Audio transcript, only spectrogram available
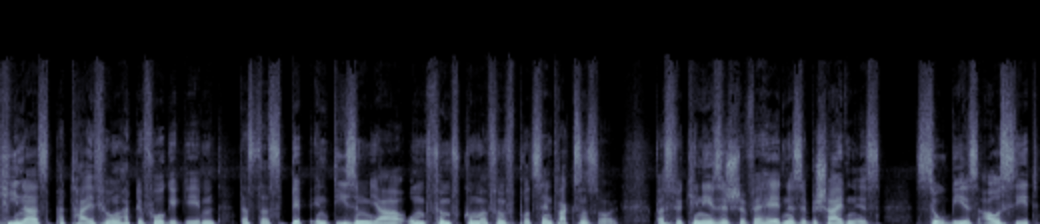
Chinas Parteiführung hatte vorgegeben, dass das BIP in diesem Jahr um 5,5 Prozent wachsen soll, was für chinesische Verhältnisse bescheiden ist. So wie es aussieht,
